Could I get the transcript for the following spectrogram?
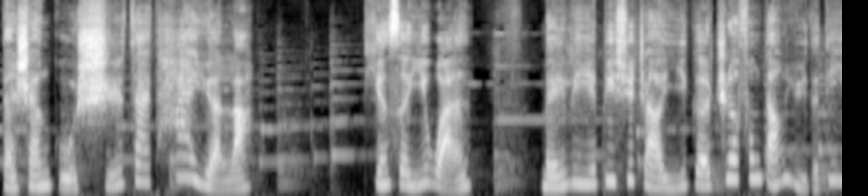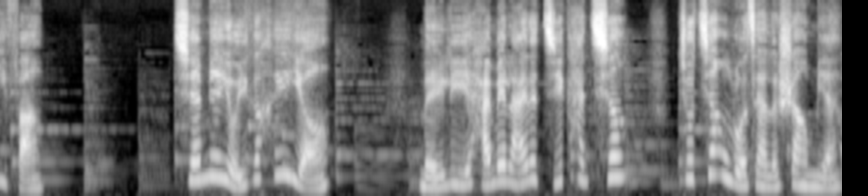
但山谷实在太远了。天色已晚，梅丽必须找一个遮风挡雨的地方。前面有一个黑影。梅丽还没来得及看清，就降落在了上面。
